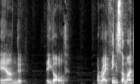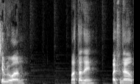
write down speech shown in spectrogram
and stay gold. All right, thank you so much, everyone. Mata ne. Bye for now.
